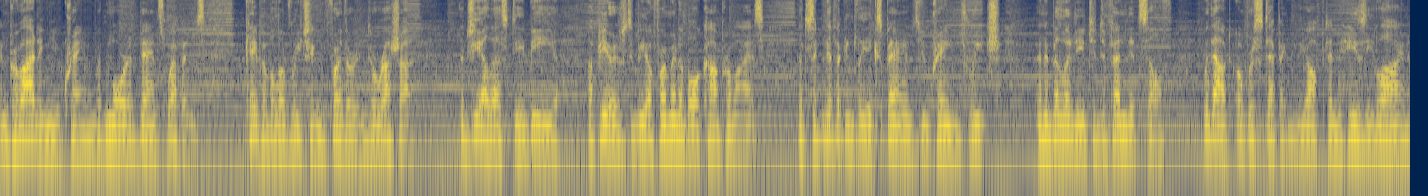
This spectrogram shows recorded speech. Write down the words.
in providing Ukraine with more advanced weapons capable of reaching further into Russia, the GLSDB appears to be a formidable compromise that significantly expands Ukraine's reach and ability to defend itself without overstepping the often hazy line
